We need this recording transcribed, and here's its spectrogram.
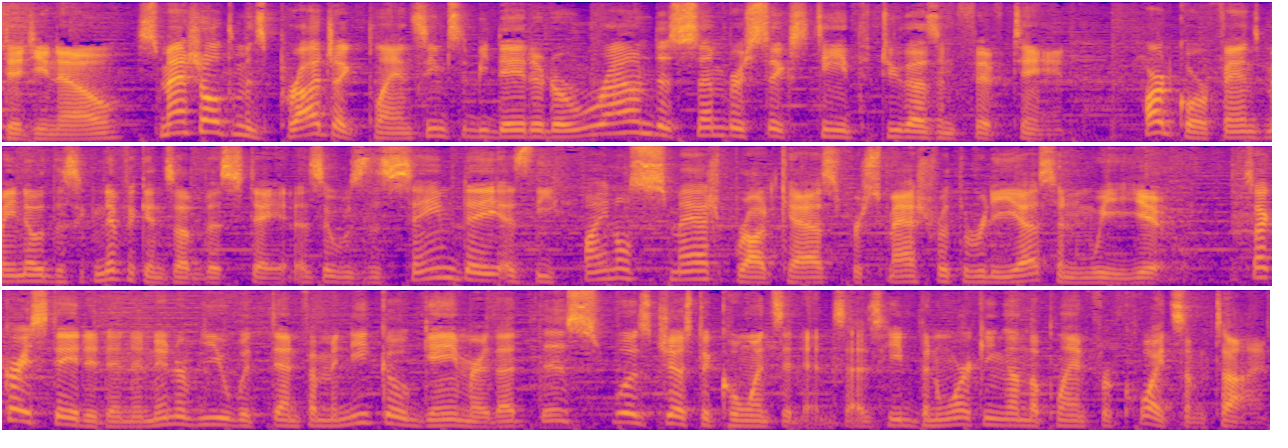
Did you know? Smash Ultimate's project plan seems to be dated around December 16, 2015. Hardcore fans may know the significance of this date, as it was the same day as the final Smash broadcast for Smash for 3DS and Wii U. Sakurai stated in an interview with Denfaminico Gamer that this was just a coincidence, as he'd been working on the plan for quite some time.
